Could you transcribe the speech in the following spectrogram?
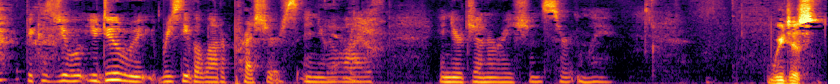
because you you do re- receive a lot of pressures in your life, in your generation, certainly. we just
